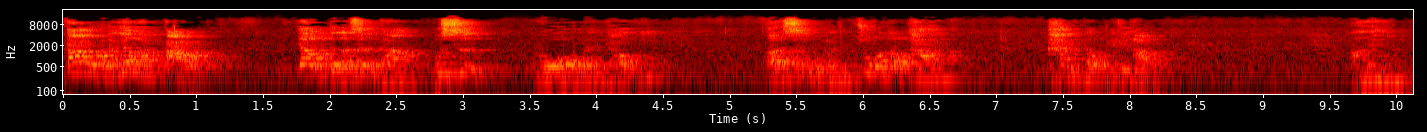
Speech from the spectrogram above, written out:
当我们要他倒，要得胜他，不是我们逃避，而是我们做到他看到我们就逃。阿门。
